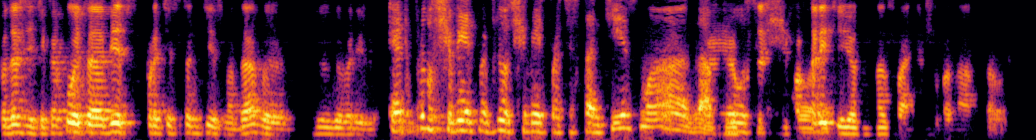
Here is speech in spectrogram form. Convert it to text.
Подождите, какой-то ветвь протестантизма, да, вы, вы говорили? Это плюс еще ветвь, плюс еще ветвь протестантизма, да, плюс еще... Повторите ее название, чтобы она осталась.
